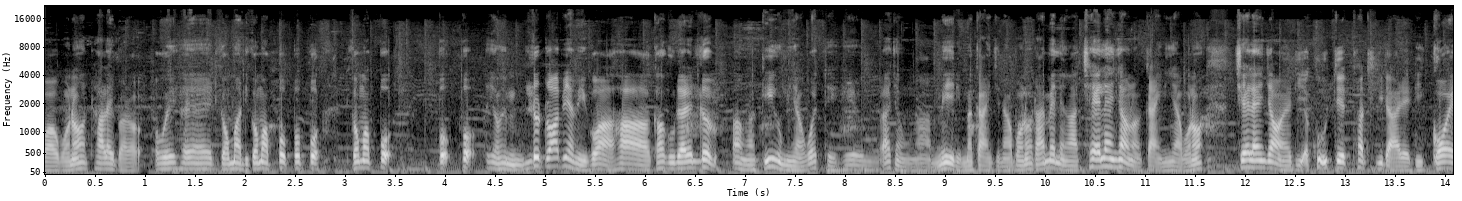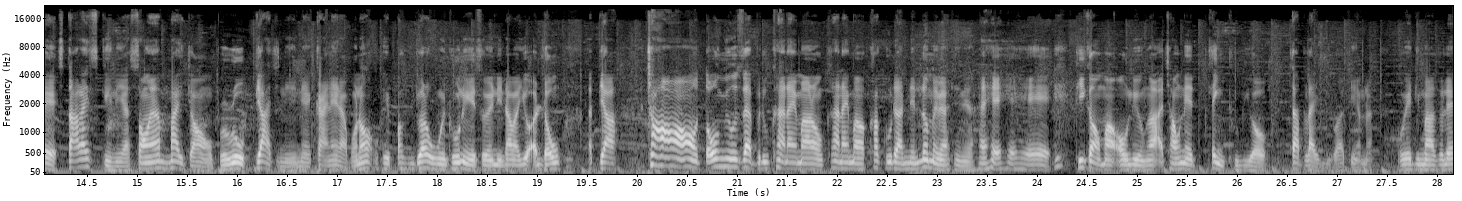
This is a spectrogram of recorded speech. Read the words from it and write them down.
ပါဘူးဗောနော်ထားလိုက်ပါတော့ okay ဟဲဒီကောင်မဒီကောင်မပုတ်ပုတ်ပုတ်ဒီကောင်မပုတ်ပုတ်ပုတ်ရောလွတ်သွားပြန်ပြီကွာဟာကာကူတာလေးလွတ်ဟာငါကေးကိုမရ what the hell အဲ့ကြောင့်ငါမေ့တယ်မကင်ချင်တာဗောနော်ဒါပေမဲ့လည်းငါ challenge ကြောင့်တော့ကင်နေရဗောနော် challenge ကြောင့်လည်းဒီအခုအစ်ထွက်ထိတာတဲ့ဒီ god ရဲ့ starlight skin တွေကဆောင်းရမ်းမိုက်ကြောင် bro ပြချင်နေနေကင်လိုက်တာဗောနော် okay ပါကူတော့ဝင်ထိုးနေဆိုရင်ဒီနာမှာရောအလုံးအပြား ချောင်းသုံးမျိုးဆက်ဘလူးခံနိုင်မှာတော့ခံနိုင်မှာခကူတာနင်လွတ်မယ်ဗျာထင်တယ်ဟဲဟဲဟဲဟဲဖီးကောင်မအောင်လီကိုငါအချောင်းနဲ့တိတ်ထူပြီးတော့တပ်လိုက်ပြီပါတင်မလားဟိုဒီမှာဆိုလဲ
